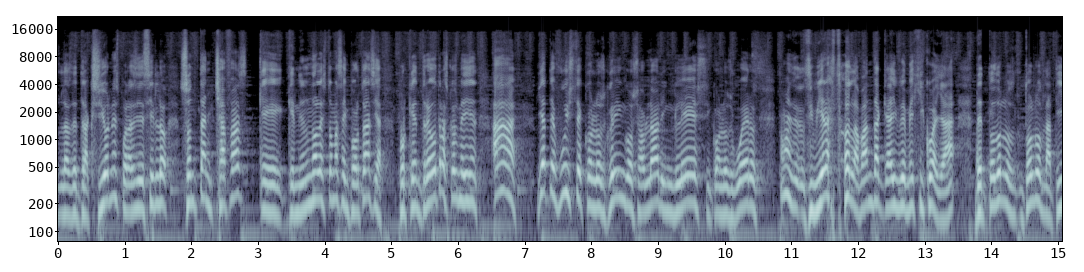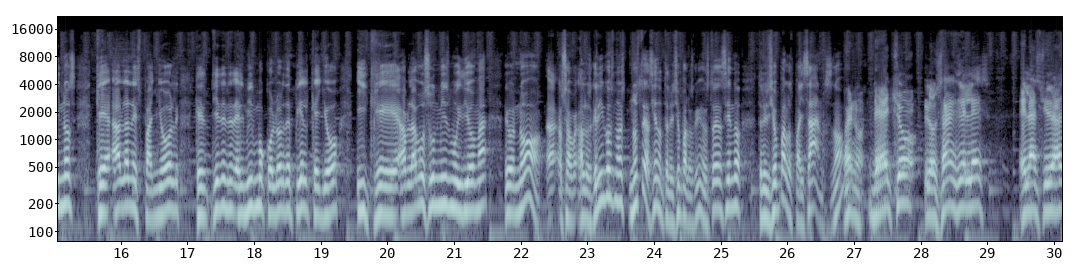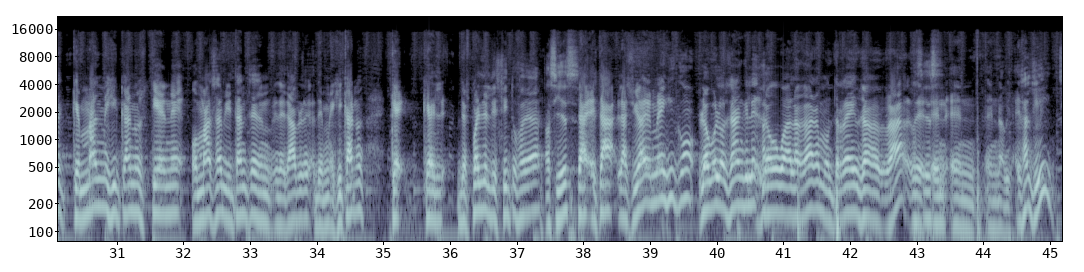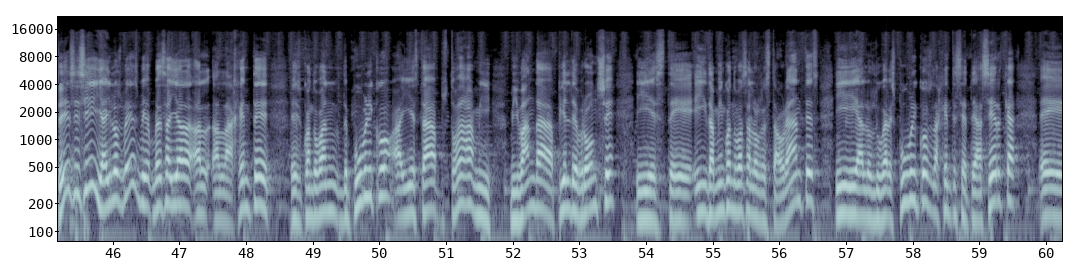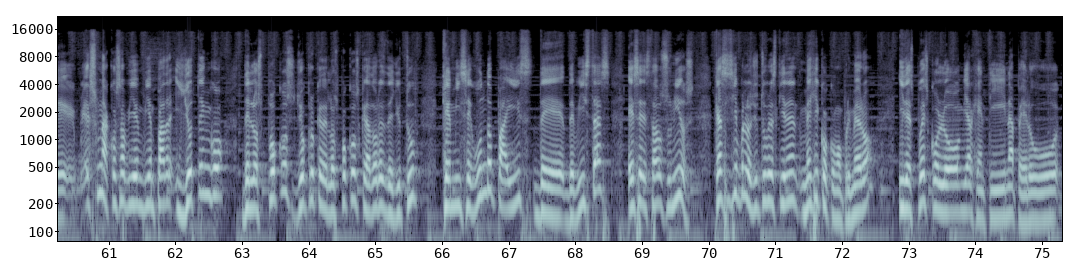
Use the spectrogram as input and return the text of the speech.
las detracciones, por así decirlo, son tan chafas que, que no les tomas importancia. Porque entre otras cosas me dicen, ah, ya te fuiste con los gringos a hablar inglés y con los güeros. No, si vieras toda la banda que hay de México allá, de todos los, todos los latinos que hablan español, que tienen el mismo color de piel que yo y que hablamos un mismo idioma, digo, no, o sea, a los gringos no, no estoy haciendo televisión para los gringos, estoy haciendo televisión para los paisanos, ¿no? Bueno, de hecho, Los Ángeles es la ciudad que más mexicanos tiene o más habitantes de mexicanos que, que el- después del Distrito Federal. Así O es. sea, está la Ciudad de México, luego Los Ángeles, luego Guadalajara, Monterrey, o sea, ¿verdad? Es. En, en- en Navidad. Es así. Sí, sí, sí, y ahí los ves, ve- ves allá a, a la gente eh, cuando van de público, ahí está pues, toda mi, mi banda piel de bronce y este y también cuando vas a los restaurantes y a los lugares públicos, la gente se te acerca, eh, es una cosa bien, bien padre y yo tengo de los pocos, yo creo que de los pocos creadores de YouTube, que mi segundo país de, de vistas es el Estados Unidos. Casi siempre los youtubers tienen México como primero, y después Colombia, Argentina, Perú.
